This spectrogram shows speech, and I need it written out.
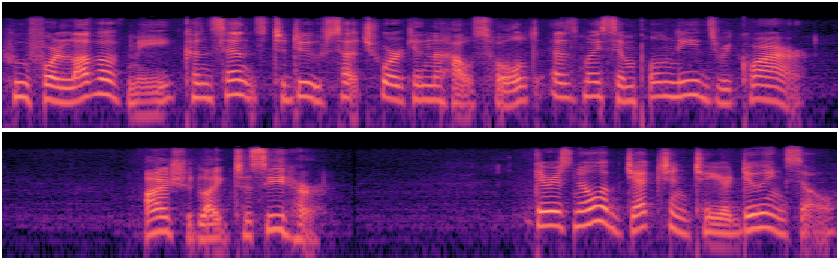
who for love of me consents to do such work in the household as my simple needs require." "I should like to see her." "There is no objection to your doing so,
